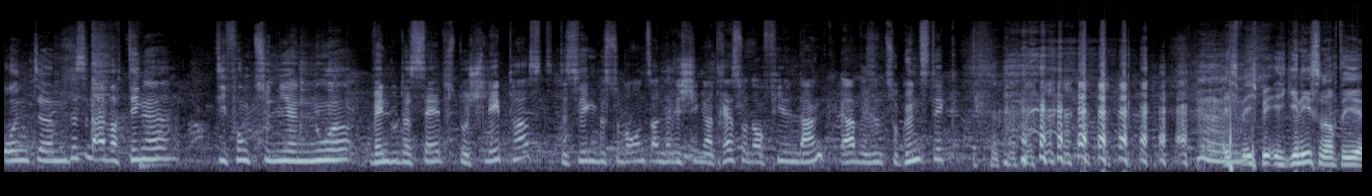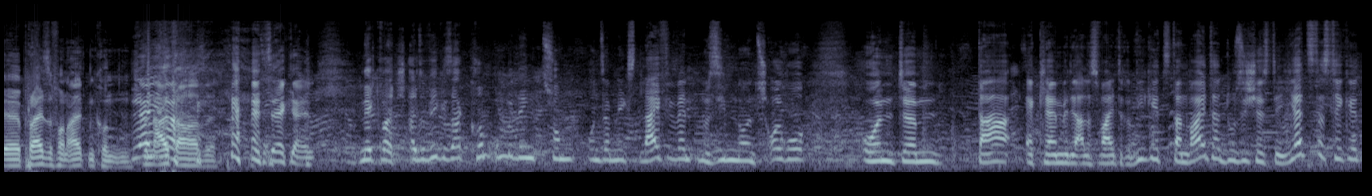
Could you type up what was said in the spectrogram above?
Und ähm, das sind einfach Dinge, die funktionieren nur, wenn du das selbst durchlebt hast. Deswegen bist du bei uns an der richtigen Adresse und auch vielen Dank. Ja, wir sind zu günstig. Ich, ich, ich genieße noch die äh, Preise von alten Kunden. Ich Ja, bin ja. alter Hase. Sehr geil. Ne, Quatsch. Also wie gesagt, komm unbedingt zu unserem nächsten Live-Event, nur 97 Euro. Und ähm, da erklären wir dir alles Weitere. Wie geht es dann weiter? Du sicherst dir jetzt das Ticket,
